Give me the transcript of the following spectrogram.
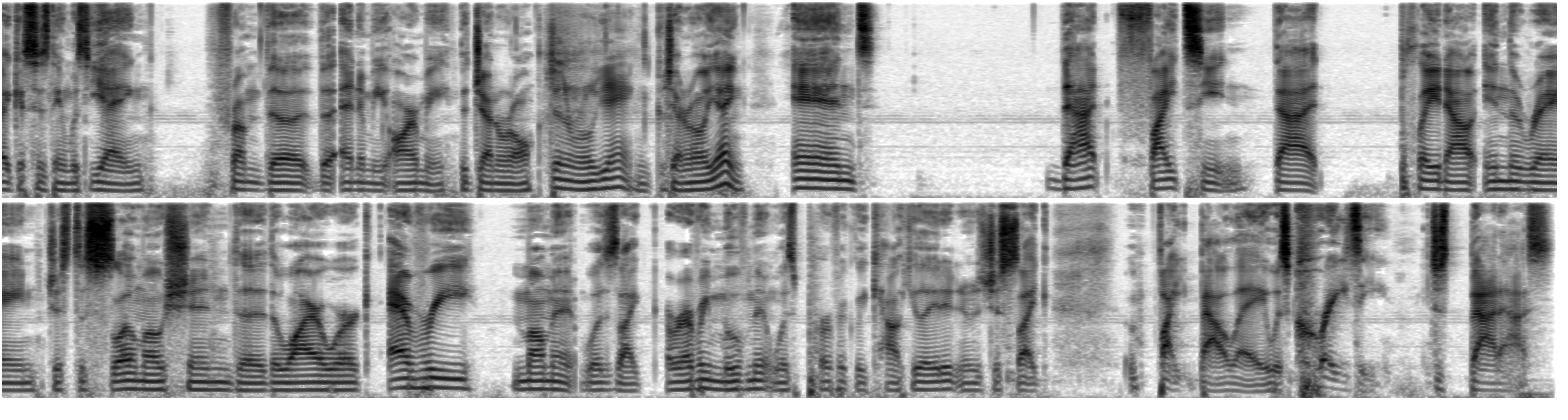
I guess his name was Yang from the the enemy army, the general. general yang General Yang. And that fight scene that played out in the rain, just the slow motion, the the wire work, every moment was like or every movement was perfectly calculated and it was just like fight ballet. It was crazy. Just badass.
